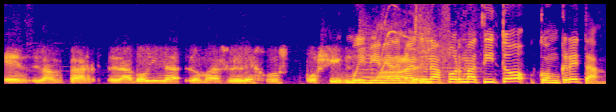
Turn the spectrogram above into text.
en lanzar la boina lo más lejos posible. Muy bien, y además de una forma, Tito, concreta.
